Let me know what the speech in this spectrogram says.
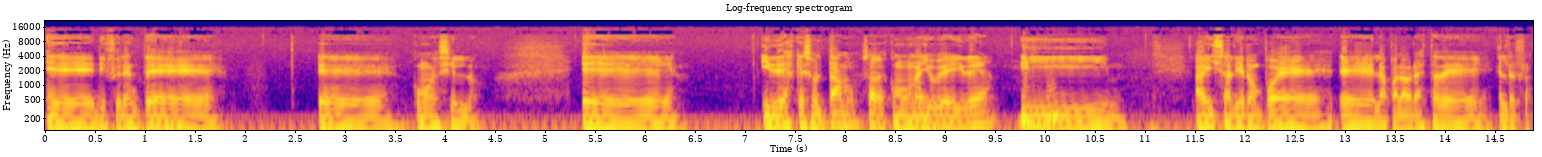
eh, diferentes, eh, ¿cómo decirlo? Eh, ideas que soltamos, ¿sabes? Como una lluvia de ideas. Y ahí salieron pues eh, la palabra esta de el refrán,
